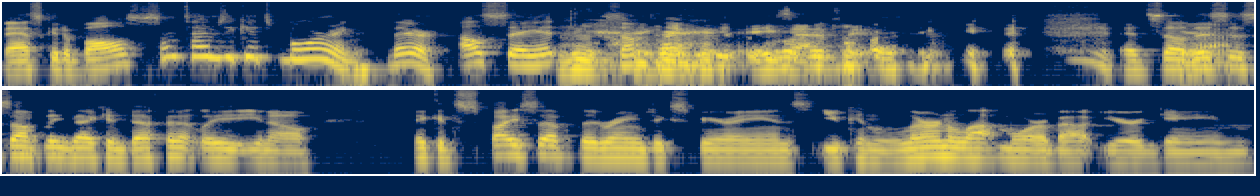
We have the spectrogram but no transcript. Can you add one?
basket of balls, sometimes it gets boring. There, I'll say it. Sometimes it exactly. and so yeah. this is something that can definitely, you know, it could spice up the range experience. You can learn a lot more about your game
